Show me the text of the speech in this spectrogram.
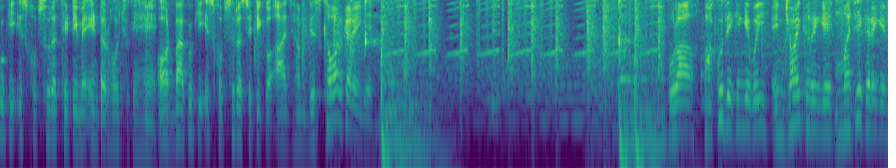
Baku की इस खूबसूरत सिटी में इंटर हो चुके हैं और बाकू की इस खूबसूरत सिटी को आज हम डिस्कवर करेंगे। पूरा बाकू देखेंगे, वही एंजॉय करेंगे, मज़े करेंगे।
